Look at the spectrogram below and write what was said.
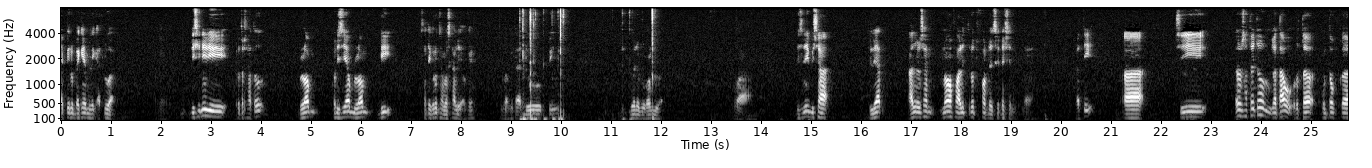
IP loopbacknya milik R2. Di sini di router 1 belum kondisinya belum di static root sama sekali, oke. Coba kita do ping 2 double 2. Wah. Di sini bisa dilihat ada tulisan no valid route for destination nah, berarti uh, si rute satu itu nggak tahu rute untuk ke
